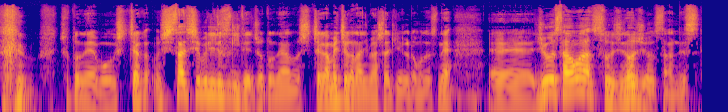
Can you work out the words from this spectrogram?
ちょっとね、もうしっちゃが、久しぶりすぎて、ちょっとね、あの、しっちゃがめっちゃがなりましたけれどもですね、えー、13は数字の13です。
